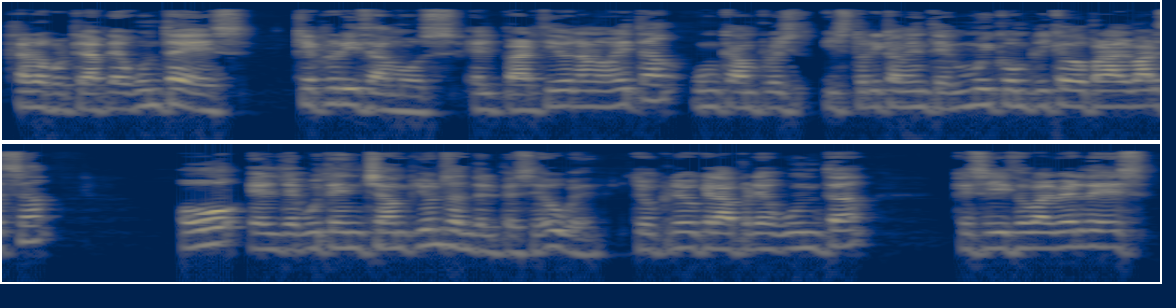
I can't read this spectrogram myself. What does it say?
Claro, porque la pregunta es, ¿qué priorizamos? ¿El partido en Anoeta, un campo históricamente muy complicado para el Barça, o el debut en Champions ante el PSV? Yo creo que la pregunta que se hizo Valverde es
